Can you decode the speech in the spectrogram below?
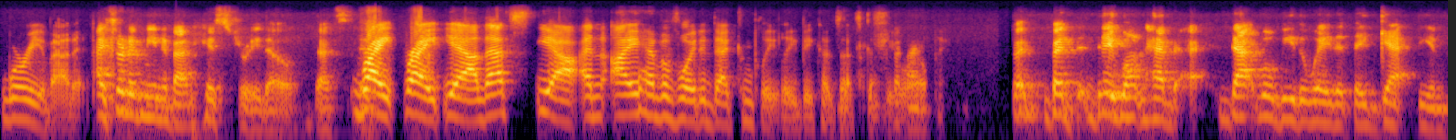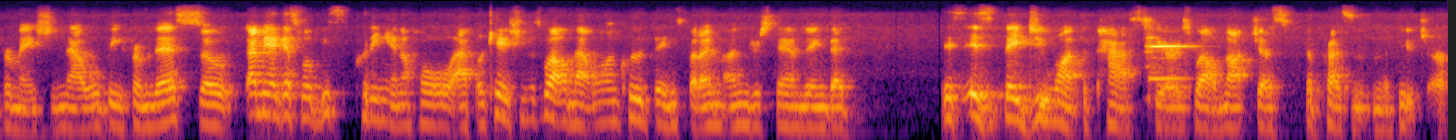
worry about it. I sort of mean about history though. That's. Right, right, yeah, that's, yeah, and I have avoided that completely because that's gonna be a real pain. But, but they won't have, that will be the way that they get the information. That will be from this. So, I mean, I guess we'll be putting in a whole application as well, and that will include things, but I'm understanding that this is, they do want the past here as well, not just the present and the future,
